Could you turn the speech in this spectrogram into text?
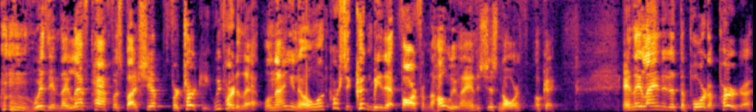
with him, they left Paphos by ship for Turkey. We've heard of that. Well, now you know. Well, of course, it couldn't be that far from the Holy Land. It's just north. Okay. And they landed at the port of Perga.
